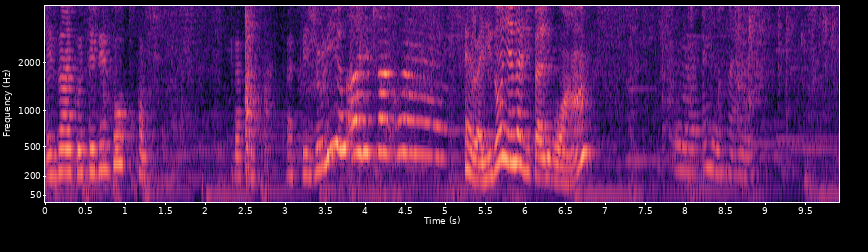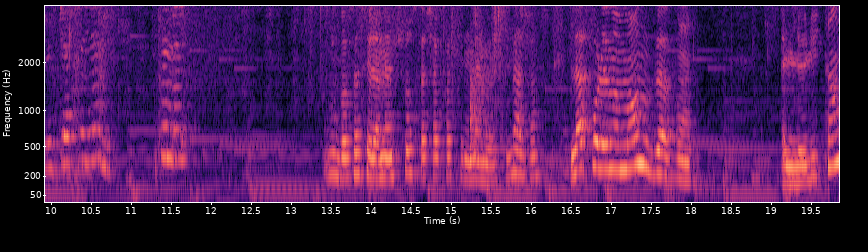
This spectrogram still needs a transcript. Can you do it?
Les uns à côté des autres. Ça fait, ça fait joli, hein Oh, le pingouin. Eh bah, dis donc, il y en a du pingouin, hein Euh. Le quatrième. Quel est Bon, ça, c'est la même chose. À chaque fois, c'est les mêmes images. hein. Là, pour le moment, nous avons le lutin,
